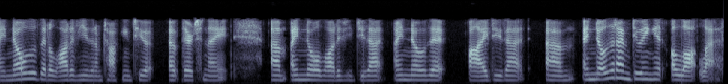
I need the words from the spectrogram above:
I know that a lot of you that I'm talking to out there tonight um I know a lot of you do that. I know that I do that um, I know that I'm doing it a lot less.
